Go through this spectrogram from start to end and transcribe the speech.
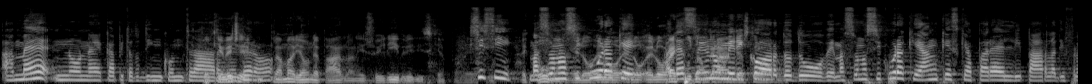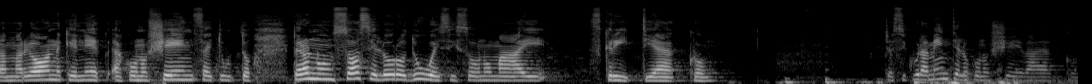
A me non è capitato di Perché incontrarne, invece però... Flammarion ne parla nei suoi libri di Schiaparelli. Sì, sì, E ma come? sono sicura e lo- che e lo- e lo adesso io non mi ricordo dove, ma sono sicura che anche Schiaparelli parla di Flammarion, che ne ha conoscenza e tutto, però non so se loro due si sono mai scritti, ecco. Cioè sicuramente lo conosceva, ecco.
